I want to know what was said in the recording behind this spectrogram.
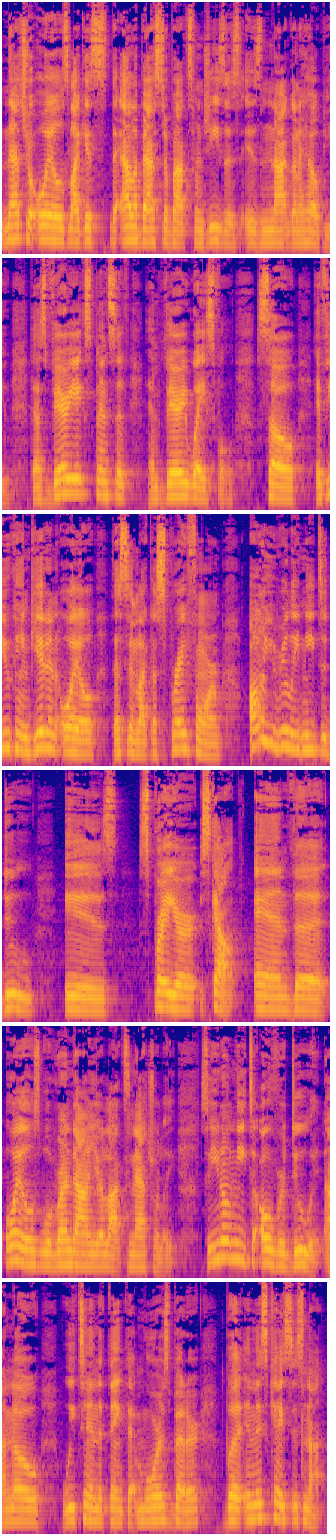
natural oils like it's the alabaster box from Jesus is not going to help you. That's very expensive and very wasteful. So, if you can get an oil that's in like a spray form, all you really need to do is spray your scalp and the oils will run down your locks naturally. So you don't need to overdo it. I know we tend to think that more is better, but in this case, it's not.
